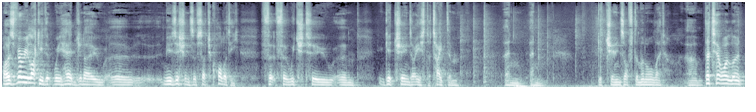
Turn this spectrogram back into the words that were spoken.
I was very lucky that we had, you know, uh, musicians of such quality for, for which to um, get tunes. I used to tape them and and get tunes off them and all that. Um, that's how I learnt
